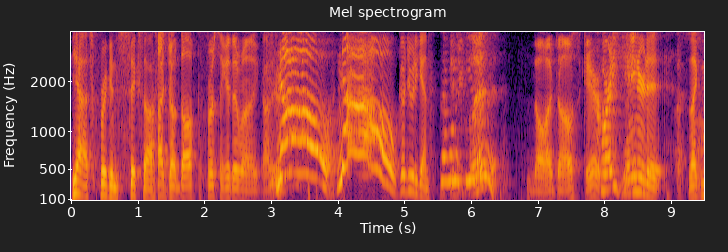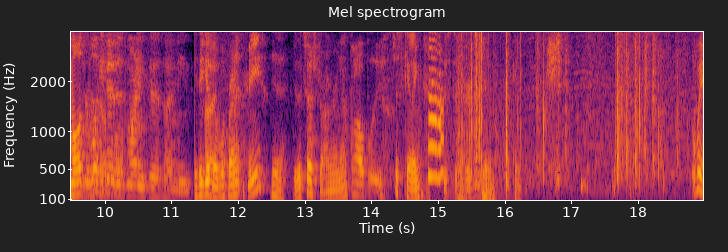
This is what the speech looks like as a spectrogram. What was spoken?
Yeah, it's freaking sick sauce. I jumped off. The first thing I did when I got here. No! No! Go do it again. I want you split? it. No, I, I was scared. Corey Gaynered it. I Like multiple. Well, he did this morning too. That's what I mean. You think you Alright. double front it? Me? Yeah. You look so strong right now. Probably. Just kidding. Just a trigger. Kidding. Kidding. Wait,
